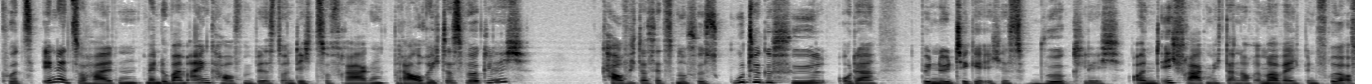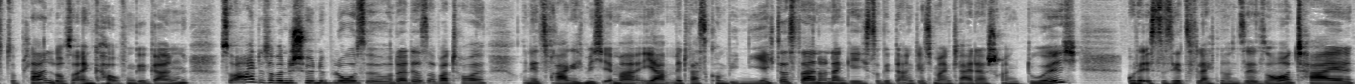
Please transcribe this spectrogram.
kurz innezuhalten, wenn du beim Einkaufen bist und dich zu fragen, brauche ich das wirklich? Kaufe ich das jetzt nur fürs gute Gefühl oder benötige ich es wirklich? Und ich frage mich dann auch immer, weil ich bin früher oft so planlos einkaufen gegangen, so, ah, das ist aber eine schöne Bluse oder das ist aber toll. Und jetzt frage ich mich immer, ja, mit was kombiniere ich das dann? Und dann gehe ich so gedanklich meinen Kleiderschrank durch. Oder ist es jetzt vielleicht nur ein Saisonteil,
